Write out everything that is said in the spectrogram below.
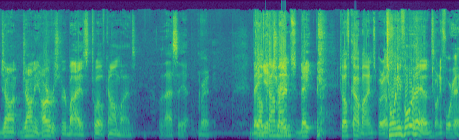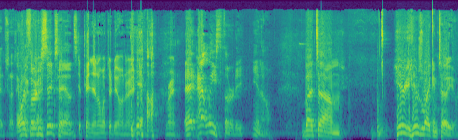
John Johnny Harvester buys twelve combines. That's it. Right. They 12 get combines? trade- they Twelve combines, but twenty four heads twenty-four heads. I think or 36 right. heads. depending on what they're doing. Right. Yeah, Right. at, at least thirty. You know, but um, here here's what I can tell you,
